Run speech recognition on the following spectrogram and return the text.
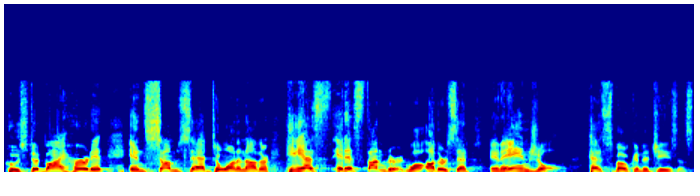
who stood by heard it, and some said to one another, he has, it has thundered, while others said, an angel has spoken to Jesus.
